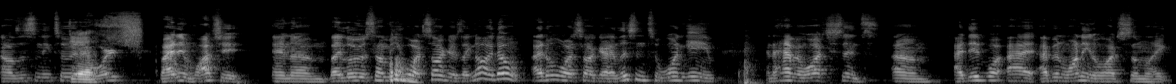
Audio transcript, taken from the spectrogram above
I was listening to it yeah. at work, but I didn't watch it. And um, like Louis was telling me, you watch soccer. It's like, no, I don't. I don't watch soccer. I listened to one game, and I haven't watched since. Um, I did. Wa- I I've been wanting to watch some like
